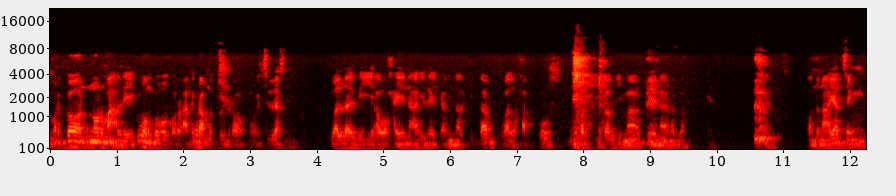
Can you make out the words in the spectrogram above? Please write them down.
Mergo normale iku wong gawa Quran iku ora mlebu neraka, jelas. Waladzi auhayna ilaika minal kitab wal haqqu musaddiqal lima baina napa. Wonten ayat sing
